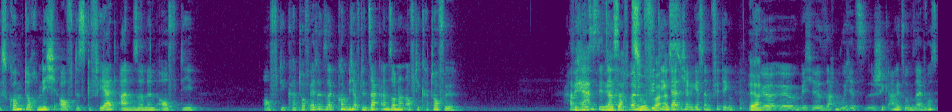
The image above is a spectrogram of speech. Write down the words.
Es kommt doch nicht auf das Gefährt an, sondern auf die. Auf die Kartoffel. Er hat gesagt, kommt nicht auf den Sack an, sondern auf die Kartoffel. Habe ich letztens den Satz bei einem? Fitting, da- ich hatte gestern ein Fitting Ja. für äh, irgendwelche Sachen, wo ich jetzt schick angezogen sein muss.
